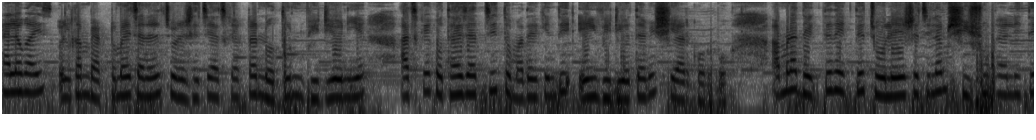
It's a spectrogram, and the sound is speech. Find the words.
Hello guys, welcome back to my channel. চলে এসেছি আজকে একটা নতুন ভিডিও নিয়ে। আজকে কোথায় যাচ্ছি, তোমাদের কিন্তু এই ভিডিওতে আমি শেয়ার করব। আমরা দেখতে দেখতে চলে এসেছিলাম শিশু ভ্যালিতে।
